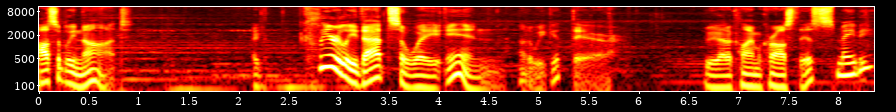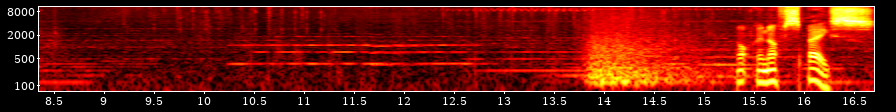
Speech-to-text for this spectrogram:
Possibly not. Like, clearly that's a way in. How do we get there? Do we gotta climb across this, maybe? Not enough space.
